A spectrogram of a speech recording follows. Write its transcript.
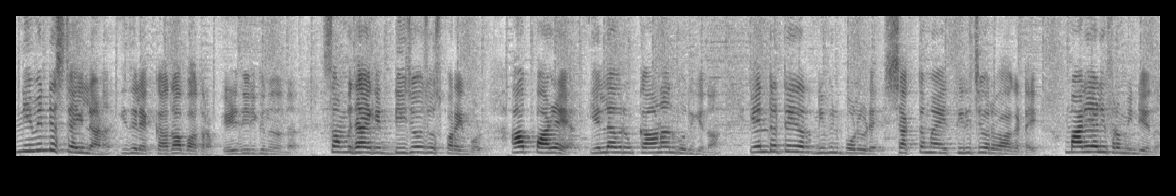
നിവിന്റെ സ്റ്റൈലിലാണ് ഇതിലെ കഥാപാത്രം എഴുതിയിരിക്കുന്നതെന്ന് സംവിധായകൻ ഡിജോ ജോസ് പറയുമ്പോൾ ആ പഴയ എല്ലാവരും കാണാൻ കൊതിക്കുന്ന എന്റർടൈനർ നിവിൻ പോളിയുടെ ശക്തമായ തിരിച്ചുവരവാകട്ടെ മലയാളി ഫ്രം ഇന്ത്യ എന്ന്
